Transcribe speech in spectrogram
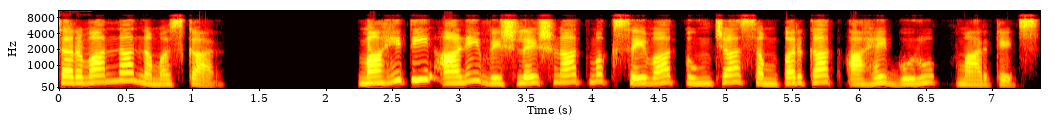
सर्वांना नमस्कार. माहिती आणि विश्लेषणात्मक सेवा तुमच्या संपर्कात आहे गुरु मार्केट्स.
